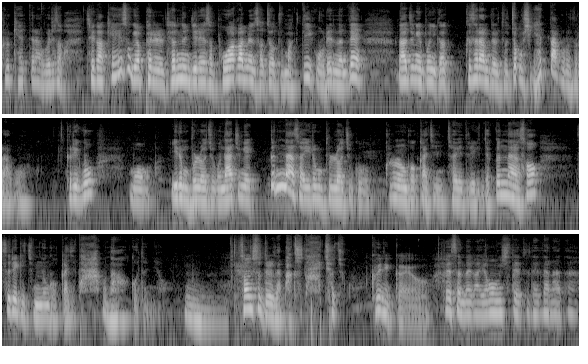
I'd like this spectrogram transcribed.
그렇게 했더라고요. 그래서 제가 계속 옆에를 곁눈질해서 보아가면서 저도 막 뛰고 그랬는데 나중에 보니까 그 사람들도 조금씩 했다 그러더라고. 그리고 뭐 이름 불러주고 나중에 끝나서 이름 불러주고 그러는 것까지 저희들이 이제 끝나서 쓰레기 줍는 것까지 다 하고 나왔거든요. 음, 선수들 다 박수 다 쳐주고. 그니까요. 그래서 내가 영웅 시대도 대단하다.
